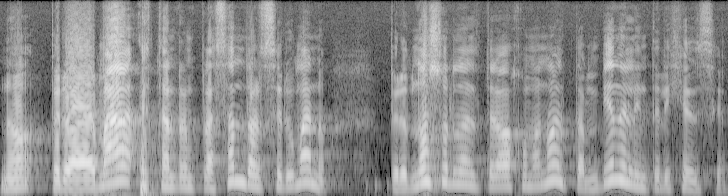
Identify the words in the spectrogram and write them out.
¿No? Pero además están reemplazando al ser humano, pero no solo en el trabajo manual, también en la inteligencia.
